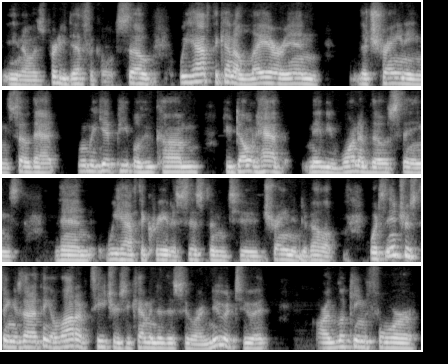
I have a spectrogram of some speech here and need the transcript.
you know, is pretty difficult. So we have to kind of layer in the training so that when we get people who come who don't have maybe one of those things, then we have to create a system to train and develop. What's interesting is that I think a lot of teachers who come into this who are newer to it are looking for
